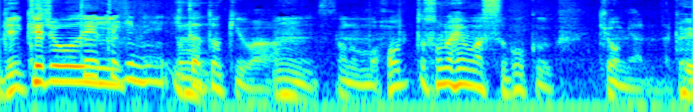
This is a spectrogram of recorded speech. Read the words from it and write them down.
劇場にいた時は、うん、そのもう本当その辺はすごく興味あるんだけど。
